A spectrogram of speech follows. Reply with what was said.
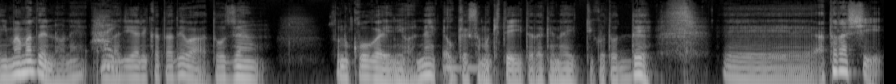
今までのね、同じやり方では当然その郊外にはねお客様来ていただけないということで、えー、新しい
